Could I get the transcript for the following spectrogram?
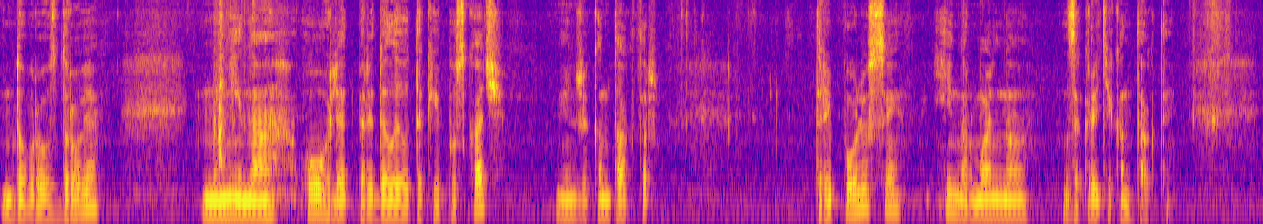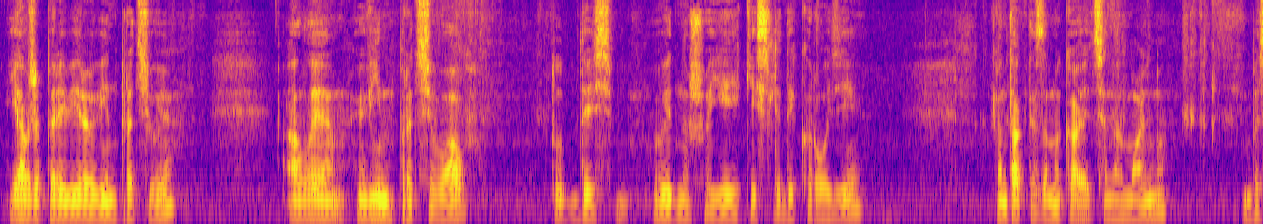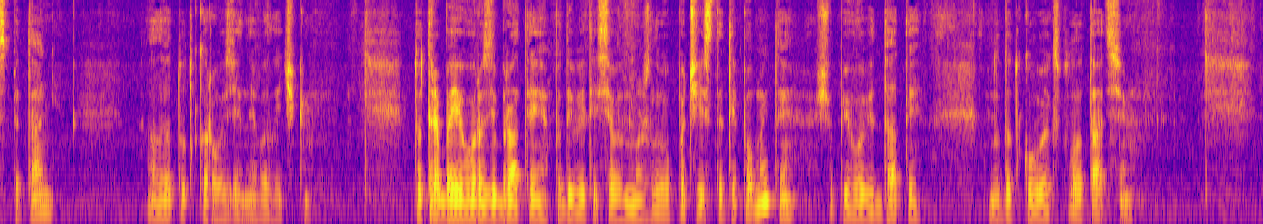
Доброго здоров'я. Мені на огляд передали отакий пускач, він же контактор. Три полюси і нормально закриті контакти. Я вже перевірив, він працює, але він працював. Тут десь видно, що є якісь сліди корозії. Контакти замикаються нормально, без питань. Але тут корозія невеличка. То треба його розібрати, подивитися, можливо, почистити, помити, щоб його віддати в додаткову експлуатацію.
